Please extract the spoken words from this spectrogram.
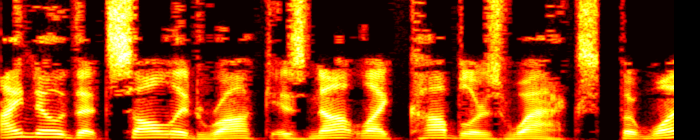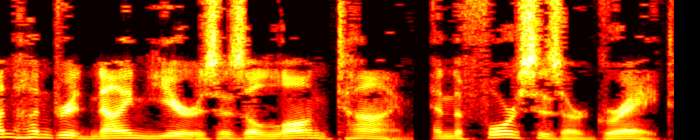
I know that solid rock is not like cobbler's wax, but 109 years is a long time, and the forces are great.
